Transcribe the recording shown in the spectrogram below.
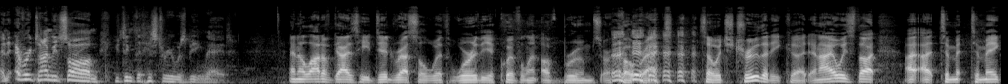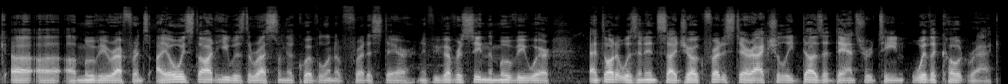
and every time you saw him, you think that history was being made. And a lot of guys he did wrestle with were the equivalent of brooms or coat racks. so it's true that he could. And I always thought, I, I, to, to make a, a, a movie reference, I always thought he was the wrestling equivalent of Fred Astaire. And if you've ever seen the movie where I thought it was an inside joke, Fred Astaire actually does a dance routine with a coat rack.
